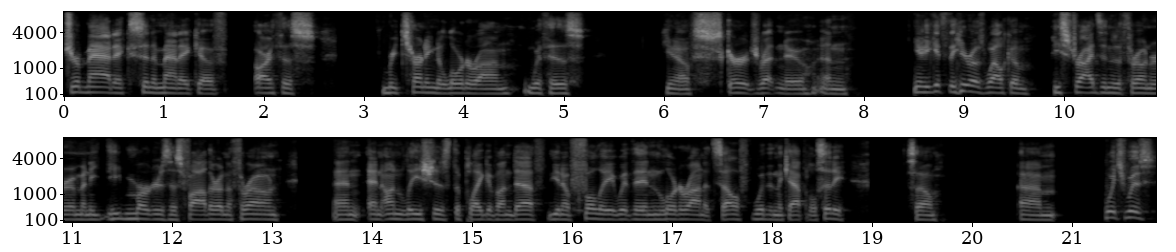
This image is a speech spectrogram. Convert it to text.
dramatic cinematic of Arthas returning to Lordaeron with his, you know, scourge retinue, and you know he gets the hero's welcome he strides into the throne room and he, he murders his father on the throne and and unleashes the plague of undeath, you know, fully within Lordaeron itself, within the capital city. So, um, which was,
